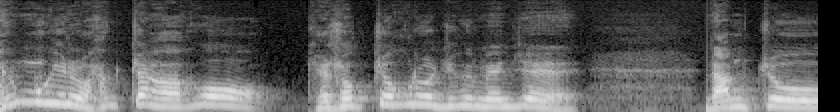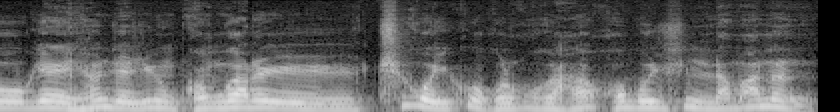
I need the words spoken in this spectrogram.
핵무기를 확장하고 계속적으로 지금 현재 남쪽에 현재 지금 공갈을 치고 있고 그러고 하고 있습니다만은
